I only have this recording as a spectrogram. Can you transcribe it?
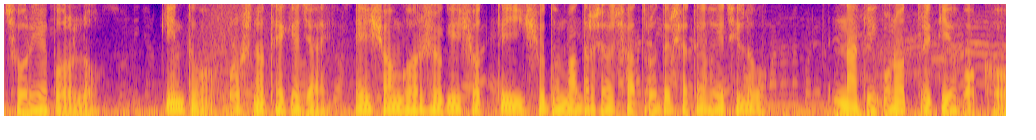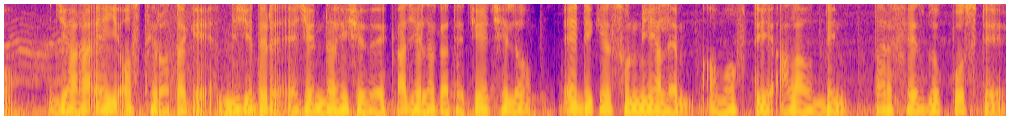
ছড়িয়ে পড়ল। কিন্তু প্রশ্ন থেকে যায়, এই সংঘর্ষ কি সত্যিই শুধু মাদ্রাসার ছাত্রদের সাথে হয়েছিল, নাকি কোনো তৃতীয় পক্ষ, যারা এই অস্থিরতাকে নিজেদের এজেন্ডা হিসেবে কাজে লাগাতে চেয়েছিল? এদিকে সুন্নি আলেম মুফতি আলাউদ্দিন তার ফেসবুক পোস্টে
